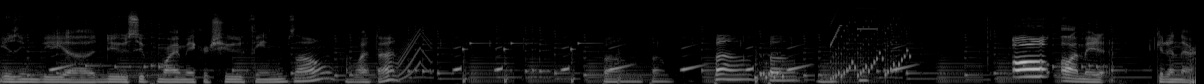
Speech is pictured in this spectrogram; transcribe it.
Using the uh, new Super Mario Maker 2 theme song. I like that. Bum, bum, bum. Oh! Oh, I made it. Get in there.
